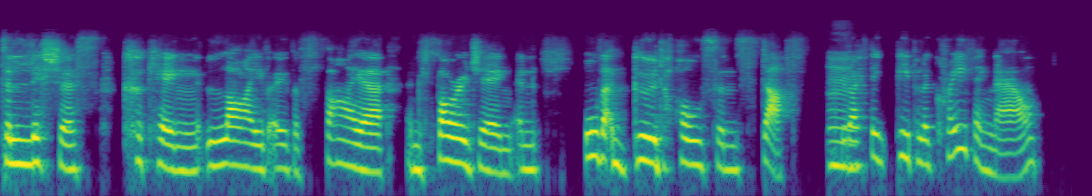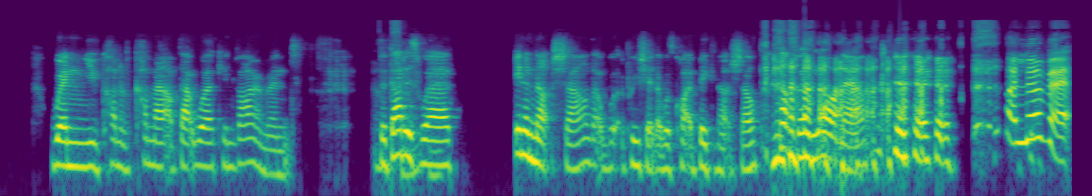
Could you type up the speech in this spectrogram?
delicious cooking live over fire and foraging and all that good wholesome stuff mm. that i think people are craving now when you kind of come out of that work environment so that is where in a nutshell, that I appreciate that was quite a big nutshell. That's where we are now. I love it.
